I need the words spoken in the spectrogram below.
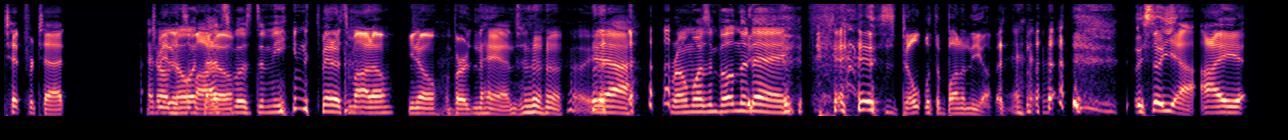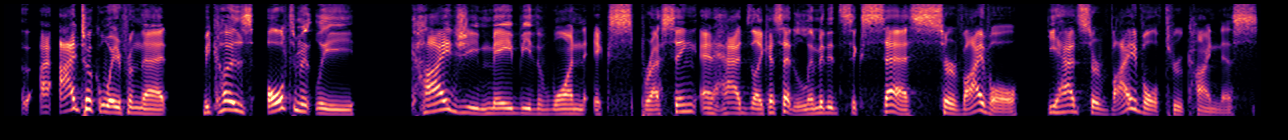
tit for tat, I don't Tomato, know what that's supposed to mean. tomato, tomato. You know, a bird in the hand. yeah. Rome wasn't built in a day. it was built with a bun in the oven. so yeah, I, I I took away from that because ultimately Kaiji may be the one expressing and had, like I said, limited success, survival. He had survival through kindness,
